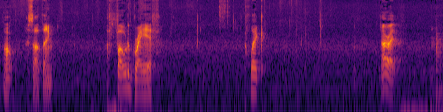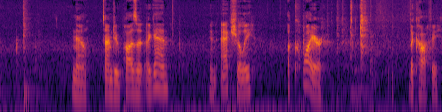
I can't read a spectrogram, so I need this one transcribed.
Oh, I saw a thing. A photograph. Click. Alright. Now, time to pause it again and actually acquire the coffee.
